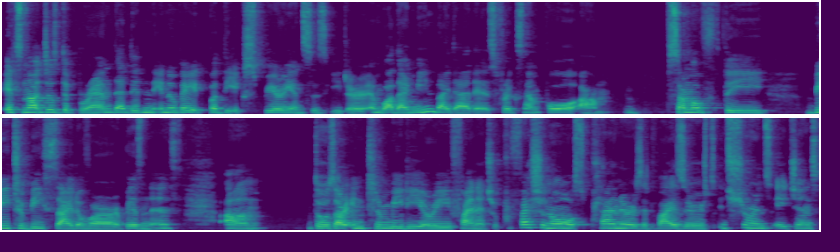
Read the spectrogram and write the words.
it's not just the brand that didn't innovate, but the experiences either. And what I mean by that is, for example, um, some of the B2B side of our business, um, those are intermediary financial professionals, planners, advisors, insurance agents.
